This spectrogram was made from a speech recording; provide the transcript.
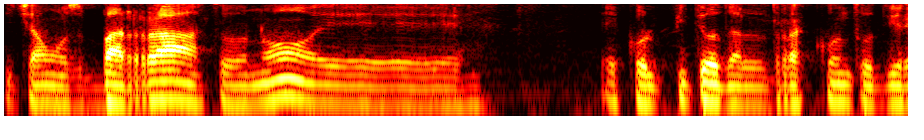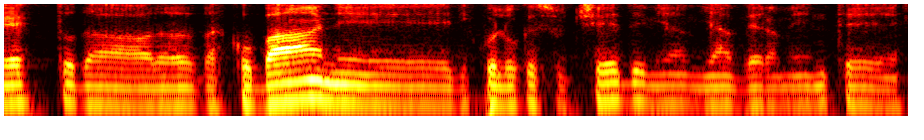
diciamo sbarrato no? e, e, colpito dal racconto diretto da, da, da Kobane di quello che succede mi ha, mi ha veramente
